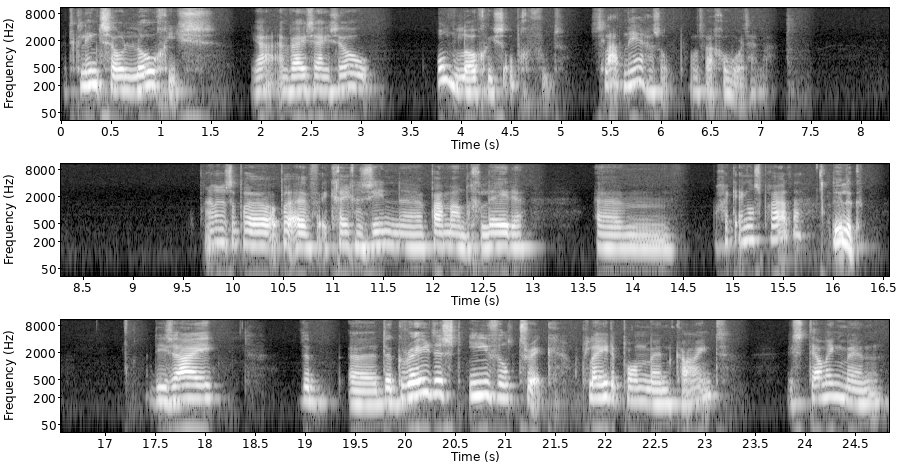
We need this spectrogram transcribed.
Het klinkt zo logisch. Ja, en wij zijn zo onlogisch opgevoed. Het slaat nergens op wat wij gehoord hebben. En er is op, eh, op, eh, ik kreeg een zin eh, een paar maanden geleden. Ehm, mag ik Engels praten? Tuurlijk. die zei: the, uh, the greatest evil trick played upon mankind is telling men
